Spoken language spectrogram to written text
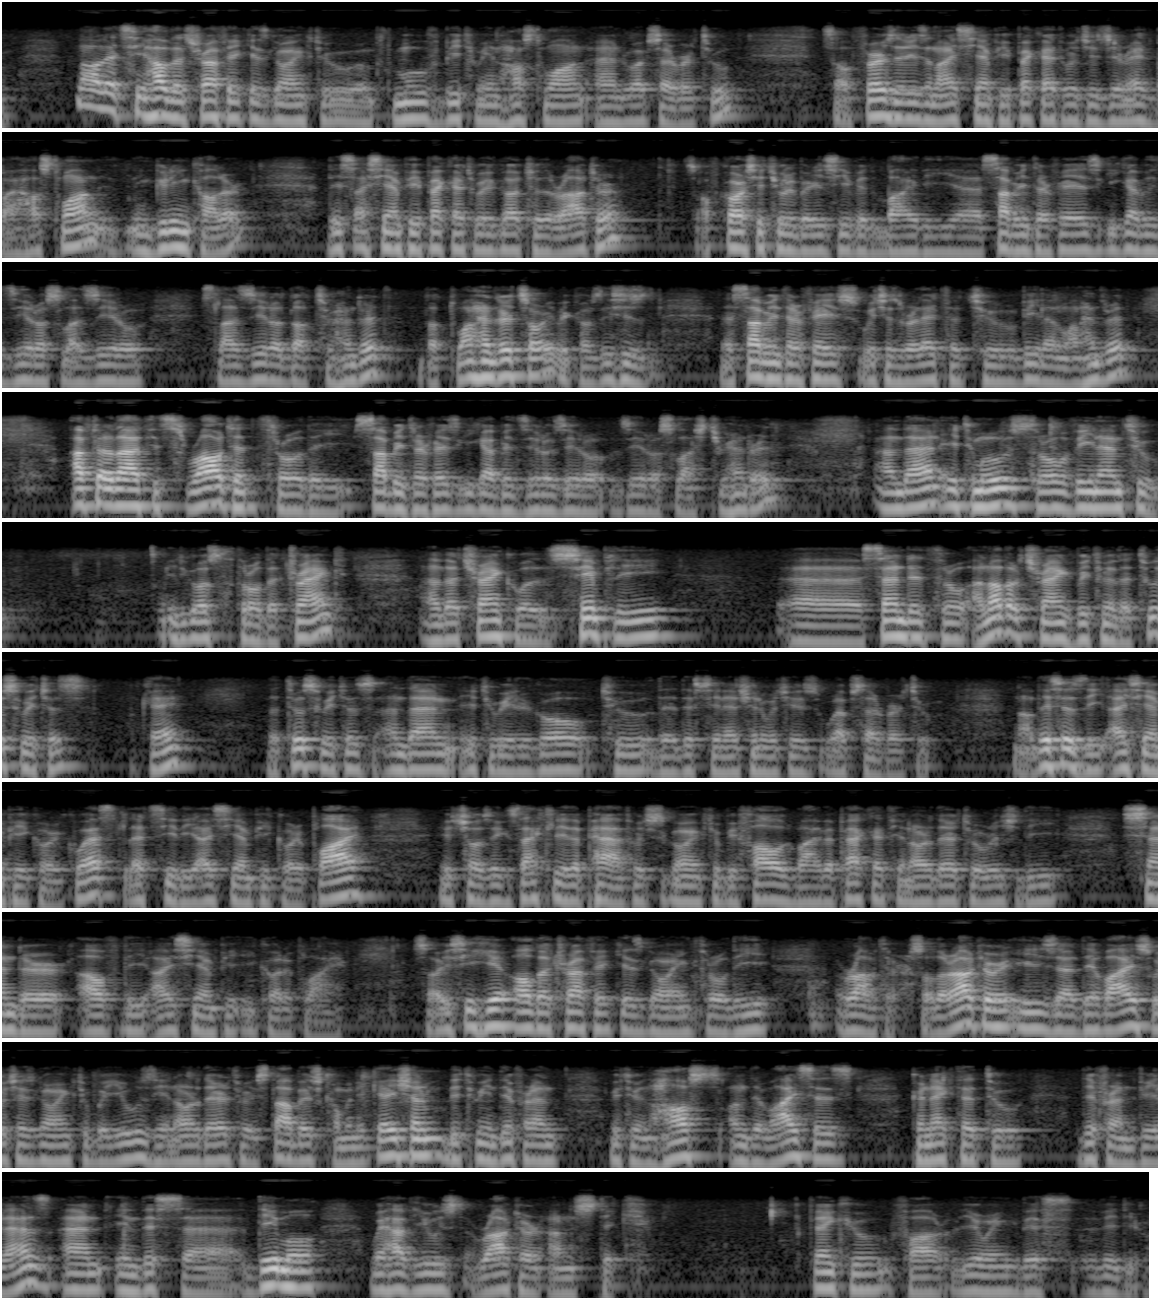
now let's see how the traffic is going to move between host 1 and web server 2 so first there is an ICMP packet which is generated by host 1 in green color. This ICMP packet will go to the router. So of course it will be received by the uh, sub interface gigabit 0 slash 0 slash 0 dot 200 dot 100 sorry because this is the sub interface which is related to VLAN 100 After that, it's routed through the sub-interface gigabit 000 slash 200, and then it moves through VLAN 2. It goes through the trunk, and the trunk will simply uh, send it through another trunk between the two switches, okay? The two switches, and then it will go to the destination, which is web server 2. Now, this is the ICMP echo request. Let's see the ICMP echo reply it shows exactly the path which is going to be followed by the packet in order to reach the sender of the ICMP echo reply. So you see here all the traffic is going through the router. So the router is a device which is going to be used in order to establish communication between different between hosts and devices connected to different VLANs and in this uh, demo we have used router on stick. Thank you for viewing this video.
